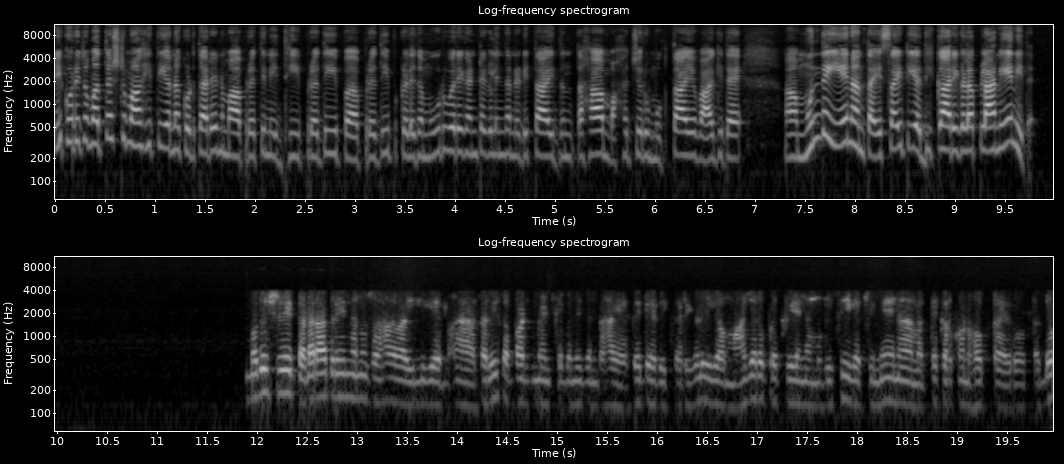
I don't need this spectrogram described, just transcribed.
ಈ ಕುರಿತು ಮತ್ತಷ್ಟು ಮಾಹಿತಿಯನ್ನು ಕೊಡ್ತಾರೆ ನಮ್ಮ ಪ್ರತಿನಿಧಿ ಪ್ರದೀಪ್. ಪ್ರದೀಪ್, ಕಳೆದ ಮೂರುವರೆ ಗಂಟೆಗಳಿಂದ ನಡೀತಾ ಇದ್ದಂತಹ ಮಹಜರು ಮುಕ್ತಾಯವಾಗಿದೆ. ಮುಂದೆ ಏನಂತ ಎಸ್ಐಟಿ ಅಧಿಕಾರಿಗಳ ಪ್ಲಾನ್ ಏನಿದೆ? ಮಧುಶ್ರೀ ತಡರಾತ್ರಿಯಿಂದನೂ ಸಹ ಇಲ್ಲಿಗೆ ಸರ್ವಿಸ್ ಅಪಾರ್ಟ್ಮೆಂಟ್ಗೆ ಬಂದಿದ್ದಂತಹ ಎಸ್ ಐ ಟಿ ಅಧಿಕಾರಿಗಳು ಈಗ ಮಾಜರು ಪ್ರಕ್ರಿಯೆಯನ್ನು ಮುಗಿಸಿ ಈಗ ಚಿನ್ನೆಯನ್ನ ಮತ್ತೆ ಕರ್ಕೊಂಡು ಹೋಗ್ತಾ ಇರುವಂತದ್ದು.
